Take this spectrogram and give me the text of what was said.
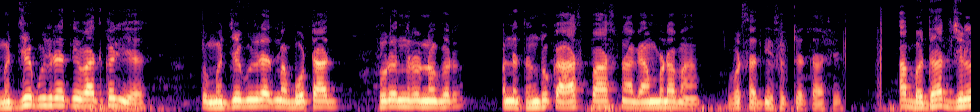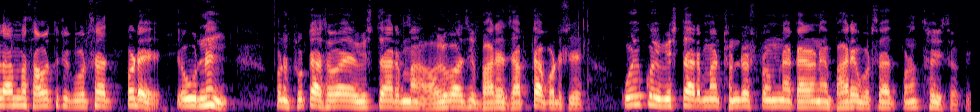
મધ્ય ગુજરાતની વાત કરીએ, તો મધ્ય ગુજરાતમાં બોટાદ, સુરેન્દ્રનગર અને ધંધુકા આસપાસના ગામડામાં વરસાદની શક્યતા છે. આ બધા જ જિલ્લામાં સાર્વત્રિક વરસાદ પડે એવું નહીં, પણ છૂટાછવાયા વિસ્તારમાં હળવાથી ભારે ઝાપટા પડશે. કોઈ કોઈ વિસ્તારમાં થંડરસ્ટોમના કારણે ભારે વરસાદ પણ થઈ શકે.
